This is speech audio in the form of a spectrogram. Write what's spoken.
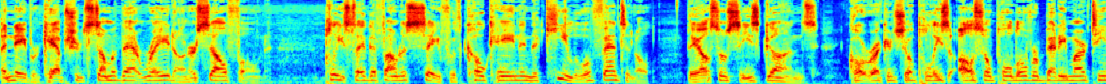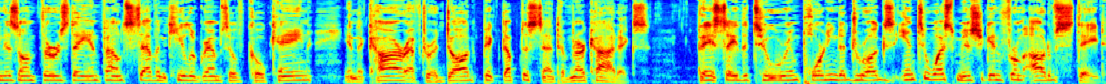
A neighbor captured some of that raid on her cell phone. Police say they found a safe with cocaine and a kilo of fentanyl. They also seized guns. Court records show police also pulled over Betty Martinez on Thursday and found seven kilograms of cocaine in the car after a dog picked up the scent of narcotics. They say the two were importing the drugs into West Michigan from out of state,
